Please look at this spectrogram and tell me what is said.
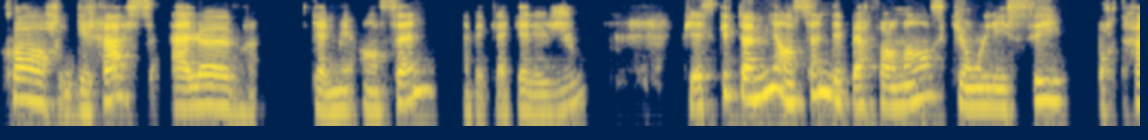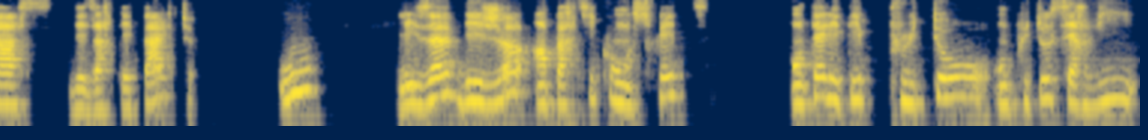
corps grâce à l'œuvre qu'elle met en scène, avec laquelle elle joue? Puis est-ce que tu as mis en scène des performances qui ont laissé pour trace des artefacts ou les œuvres déjà en partie construites ont-elles été plutôt, ont plutôt servi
